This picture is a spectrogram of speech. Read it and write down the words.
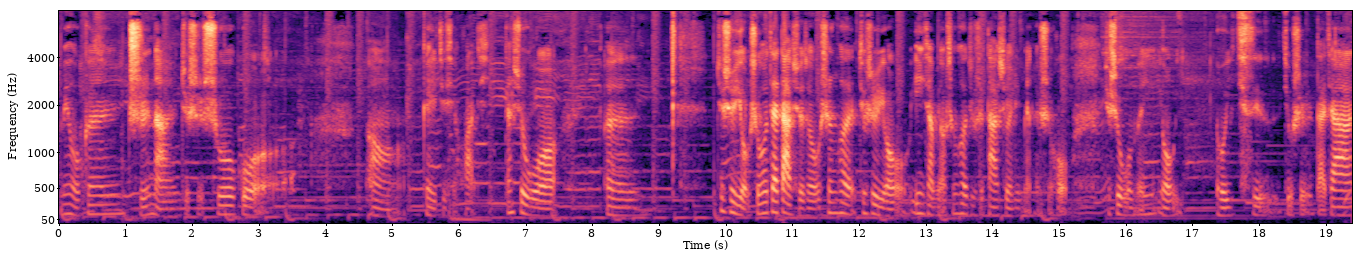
没有跟直男就是说过，嗯，gay 这些话题。但是我，嗯，就是有时候在大学的时候，深刻就是有印象比较深刻，就是大学里面的时候，就是我们有有一次，就是大家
